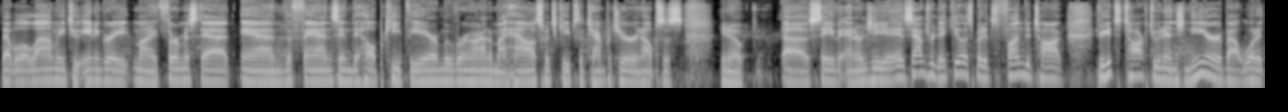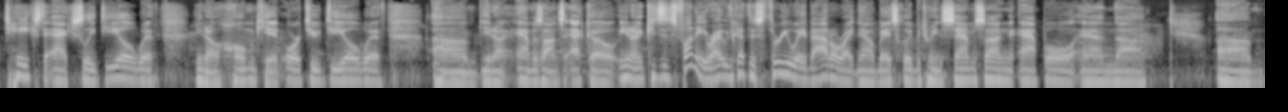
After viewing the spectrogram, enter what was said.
that will allow me to integrate my thermostat and the fans in to help keep the air moving around in my house, which keeps the temperature and helps us, you know, uh, save energy. It sounds ridiculous, but it's fun to talk. If you get to talk to an engineer about what it takes to actually deal with, you know, HomeKit or to deal with, um, you know, Amazon's Echo. You know, because it's funny, right? We've got this three-way battle right now, basically between Samsung, Apple, and uh, um,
